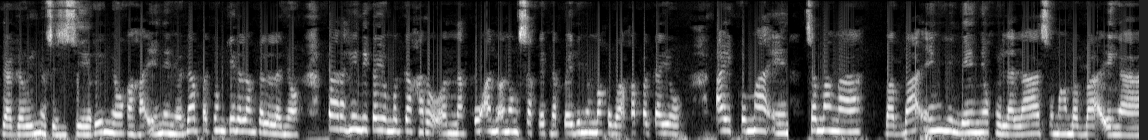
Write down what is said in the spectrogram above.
Gagawin nyo, sisisirin nyo, kakainin nyo. Dapat yung kilalang kilala nyo para hindi kayo magkakaroon ng kung ano-anong sakit na pwede nyo makuha kapag kayo ay kumain sa mga babaeng hindi nyo kilala, sa mga babaeng uh,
